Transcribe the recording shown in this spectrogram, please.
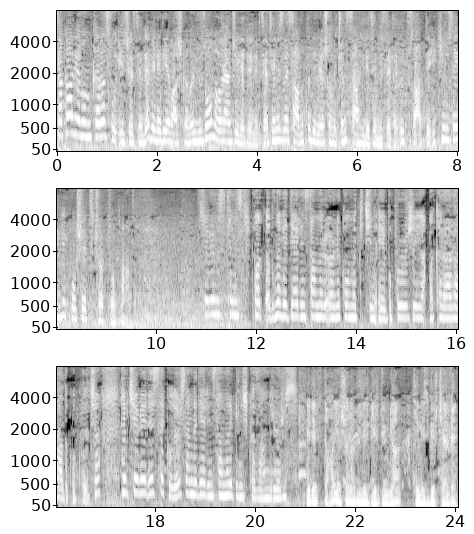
Sakarya'nın Karasu ilçesinde belediye başkanı 110 öğrenciyle birlikte temiz ve sağlıklı bir yaşam için sahili temizledi. 3 saatte 250 poşet çöp toplandı. Çevremizi temiz tutmak adına ve diğer insanlara örnek olmak için e, bu projeyi yapma kararı aldık okulca. Hem çevreye destek oluyoruz hem de diğer insanlara bilinç kazandırıyoruz. Hedef daha yaşanabilir bir dünya, temiz bir çevre.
